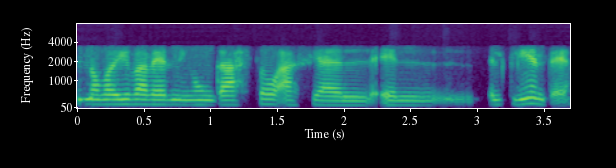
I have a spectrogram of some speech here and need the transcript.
no iba a haber ningún gasto hacia el, el, cliente.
